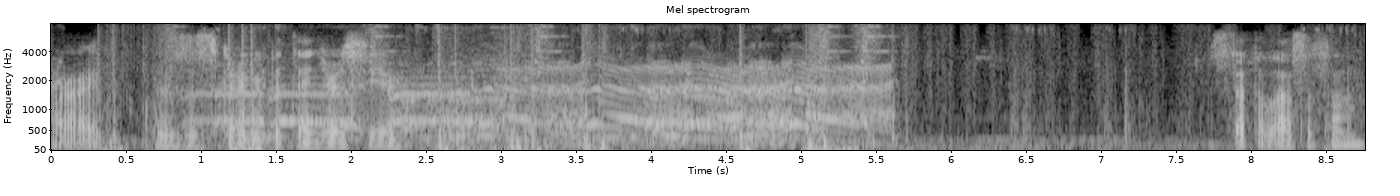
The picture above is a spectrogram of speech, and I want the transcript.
Alright, this is getting a bit dangerous here. Is that the last of them?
